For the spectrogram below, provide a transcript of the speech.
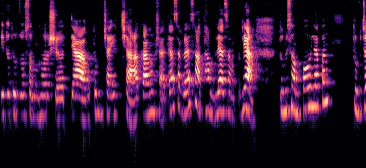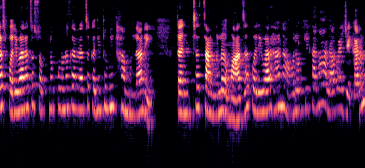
इथं तुझं संघर्ष त्याग तुमच्या इच्छा आकांक्षा त्या सगळ्या सा थांबल्या संपल्या. तुम्ही संपवल्या पण तुमच्याच परिवाराचं स्वप्न पूर्ण करण्याचं कधी तुम्ही थांबला नाही. त्यांचं चांगलं माझा परिवार हा नावलौकिकाला आला पाहिजे. कारण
